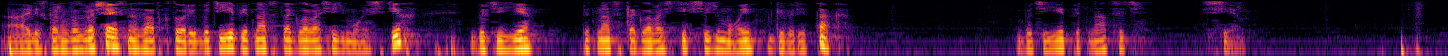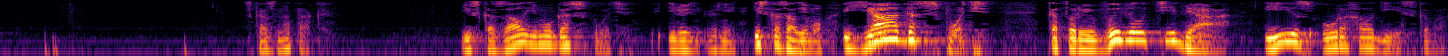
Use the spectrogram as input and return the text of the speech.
а, или, скажем, возвращаясь назад к Торе. Бытие, 15 глава, 7 стих. Бытие, 15 глава, стих 7 говорит так. Бытие 15, 7. Сказано так. «И сказал ему Господь, или, вернее, и сказал ему, «Я Господь, который вывел тебя из Ура Халдейского,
